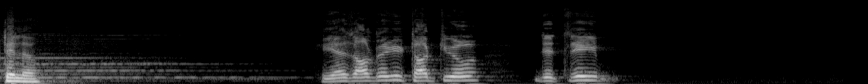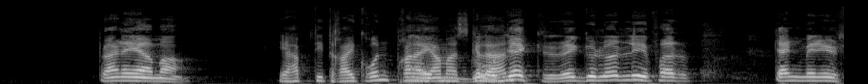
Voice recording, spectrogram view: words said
Stille. He has already taught you the three pranayama. Ihr habt die drei Grundpranayamas And do that regularly for 10 minutes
